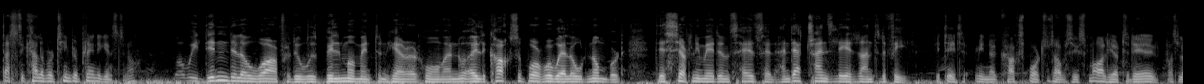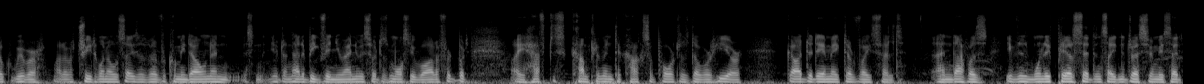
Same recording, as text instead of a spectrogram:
that's the caliber team you're playing against, you know. What we didn't allow Waterford to do was build momentum here at home, and while the Cork support were well outnumbered, they certainly made themselves and that translated onto the field. It did. I mean, the Cork support was obviously small here today, but look, we were whatever three to one we were coming down, and you don't have a big venue anyway, so it was mostly Waterford. But I have to compliment the Cork supporters that were here. God, did they make their voice felt? and that was even when the players said inside the dressing room. He said,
